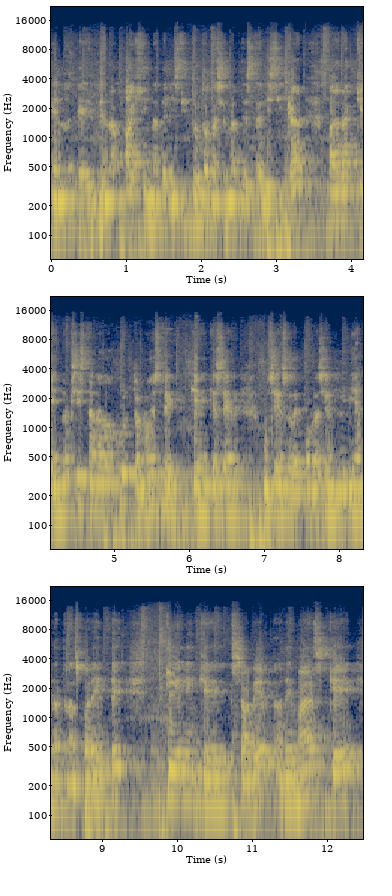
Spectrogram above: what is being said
eh, en, la página del Instituto Nacional de Estadística para que no exista nada oculto, ¿no? Este tiene que ser un censo de población y vivienda transparente, tienen que saber además que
